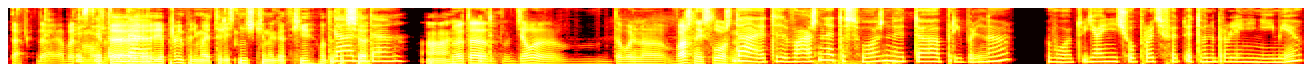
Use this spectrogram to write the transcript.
Так, да, об этом мы это, да. Я правильно понимаю, это реснички, ноготки, вот да, это все? Да, да, а. Ну, это дело довольно важное и сложное. Да, это важно, это сложно, это прибыльно. Вот. Я ничего против этого направления не имею.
